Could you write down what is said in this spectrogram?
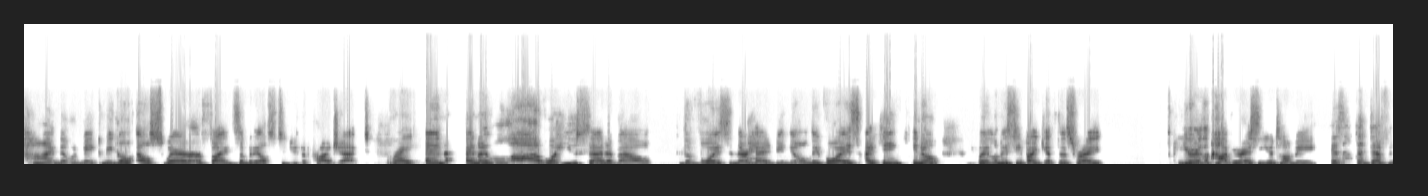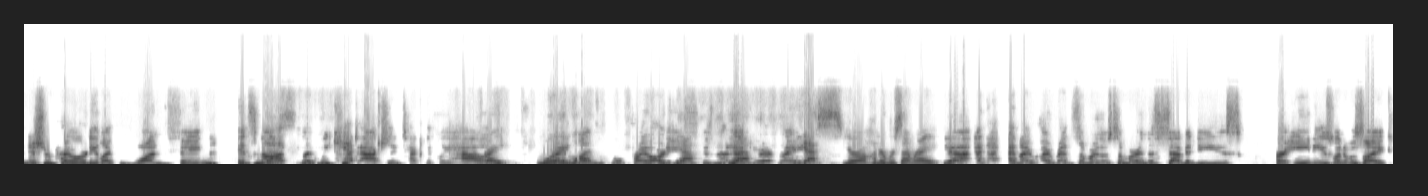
time that would make me go elsewhere or find somebody else to do the project. Right. And and I love what you said about the voice in their head being the only voice. I think, you know, wait, let me see if I get this right. You're the copywriter, so you tell me, isn't the definition of priority like one thing? It's not yes. like we can't actually technically have right more right? than one priorities. Yeah. Isn't that yeah. accurate? Right. Yes, you're 100% right. Yeah. And, and I, I read somewhere, though, somewhere in the 70s or 80s when it was like,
